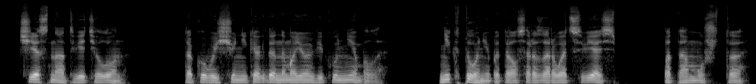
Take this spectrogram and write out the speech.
— честно ответил он. «Такого еще никогда на моем веку не было. Никто не пытался разорвать связь, потому что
